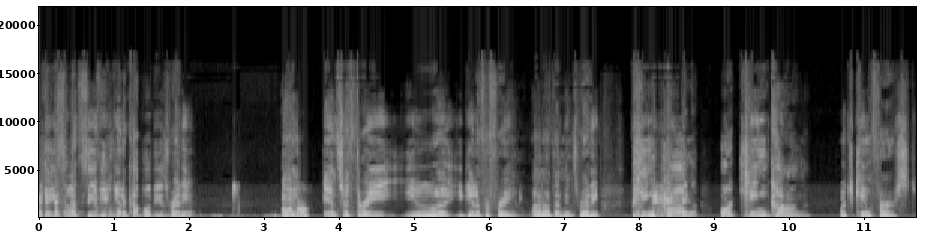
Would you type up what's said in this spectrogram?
okay, so let's see if you can get a couple of these. Ready? Uh-huh. answer three, you uh, you get it for free. I don't know what that means. Ready? Ping pong or King Kong? Which came first?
